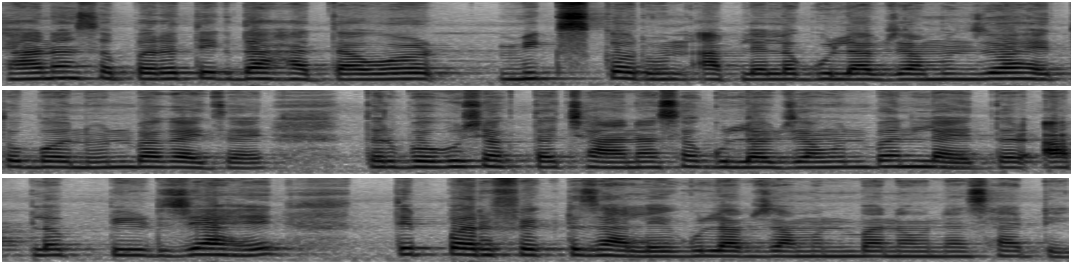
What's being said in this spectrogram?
छान असं परत एकदा हातावर मिक्स करून आपल्याला गुलाबजामुन जो आहे तो बनवून बघायचा आहे. तर बघू शकता छान असा गुलाबजामुन बनला आहे तर आपलं पीठ जे आहे ते परफेक्ट झाले गुलाबजामुन बनवण्यासाठी.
